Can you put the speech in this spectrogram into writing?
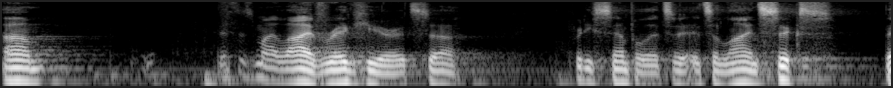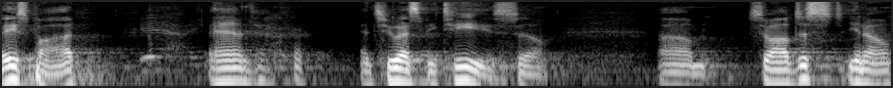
um, this is my live rig here. It's uh, pretty simple. It's a, it's a line six bass pod and, and two SVTs. So, um, so I'll just, you know.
